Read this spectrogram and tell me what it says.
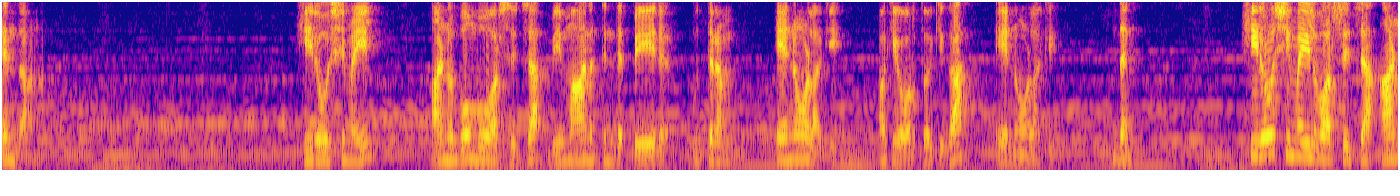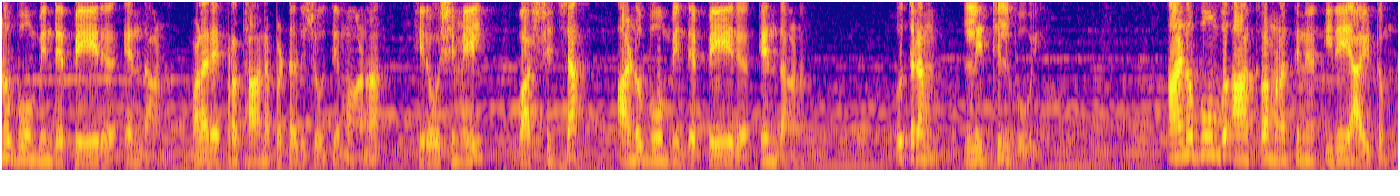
എന്താണ്? ഹിരോഷിമയിൽ അണുബോംബ് വർഷിച്ച വിമാനത്തിന്റെ പേര് ഉത്തരം എനോളകെ ഓക്കെ ഓർത്തു വയ്ക്കുക. എനോളകെ ദെൻ ഹിരോഷിമയിൽ വർഷിച്ച അണുബോംബിന്റെ പേര് എന്താണ്? വളരെ പ്രധാനപ്പെട്ട ഒരു ചോദ്യമാണ്. ഹിരോഷിമയിൽ വർഷിച്ച അണുബോംബിന്റെ പേര് എന്താണ്? ഉത്തരം ലിറ്റിൽ ബോയ്. അണുബോംബ് ആക്രമണത്തിന് ഇരയായിട്ടും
